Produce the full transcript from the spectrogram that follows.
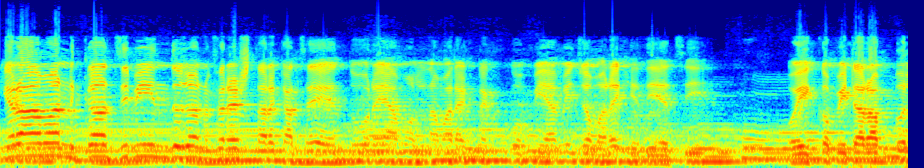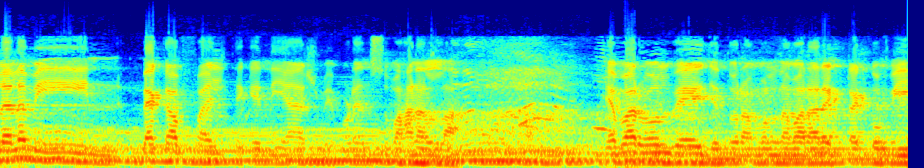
কিরামান কাতিবিন দুজন ফেরেশতার কাছে তোরে আমল নামার একটা কপি আমি জমা রেখে দিয়েছি। ওই কপিটা রব্বুল আলামিন ব্যাকআপ ফাইল থেকে নিয়ে আসবে, পড়েন সুবহানাল্লাহ। এবার বলবে যে তোর আমল নামার আরেকটা কপি।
